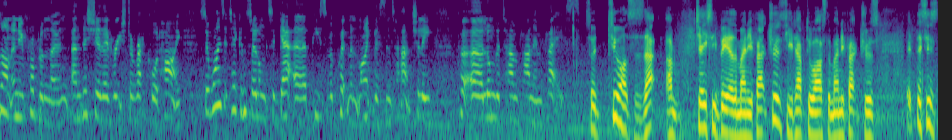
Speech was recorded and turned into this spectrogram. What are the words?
aren't a new problem though, and, and, this year they've reached a record high. So why has it taken so long to get a piece of equipment like this and to actually put a longer term plan in place? So two answers to that. Um, JCB are the manufacturers. You'd have to ask the manufacturers. It, this is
